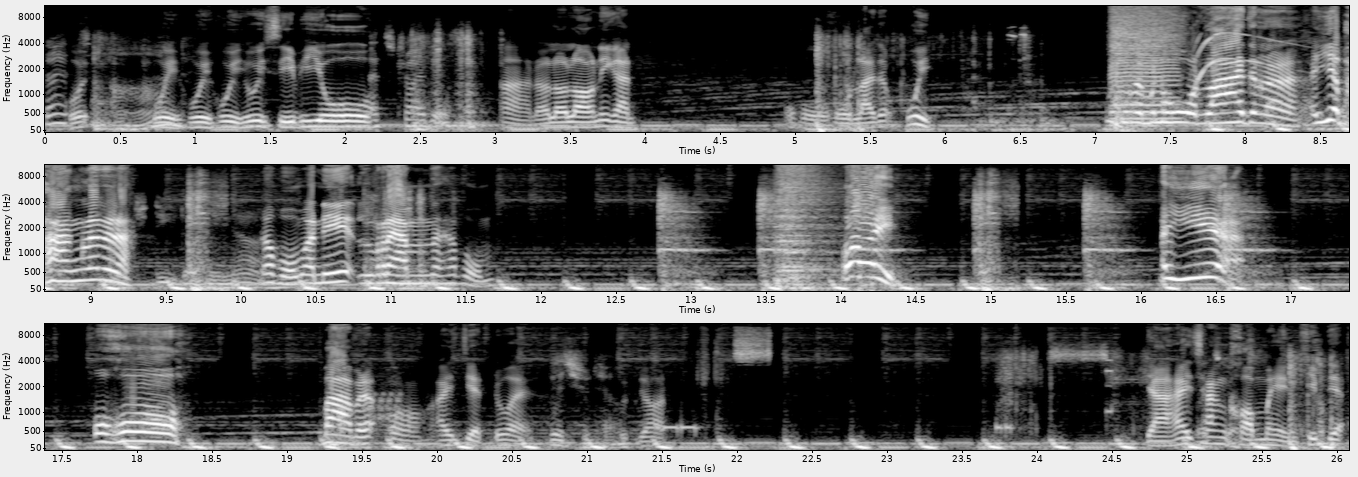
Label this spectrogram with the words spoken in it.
That's Ui, odd. หุยหุยหุยหุย CPU Let's try this. อ่าเดี๋ยวเราลองนี่กัน โอ้โห โหดร้ายจัง อุ้ยทำไมมันโหดร้ายจังอะไอ้เหี้ยพังแล้วน่ะ HD does me now. ครับผมอันนี้แรมนะครับผม เฮ้ย ไอ้เหี้ย โอ้โห บ้าไปแล้ว อ๋อไอเจ็ดด้วย This should help. สุดยอด อย่าให้ช่างคอมมาเห็นคลิปเนี้ย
